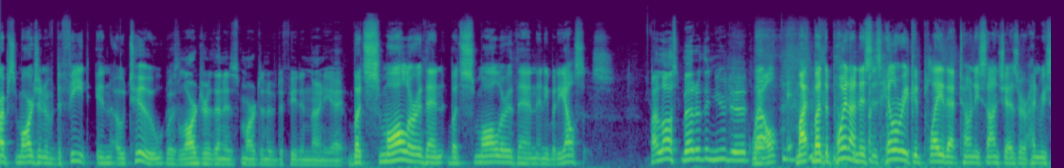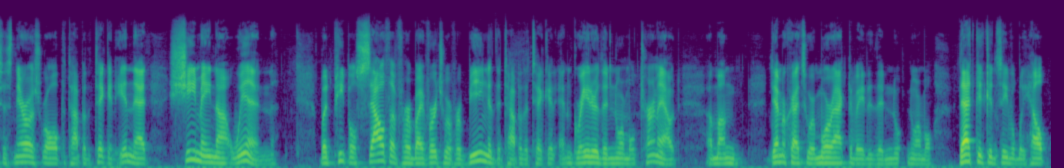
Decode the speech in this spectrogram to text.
Sharp's margin of defeat in 02 was larger than his margin of defeat in '98. but smaller than but smaller than anybody else's. I lost better than you did. Well, my, but the point on this is Hillary could play that Tony Sanchez or Henry Cisneros role at the top of the ticket in that she may not win, but people south of her, by virtue of her being at the top of the ticket and greater than normal turnout among Democrats who are more activated than no- normal, that could conceivably help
